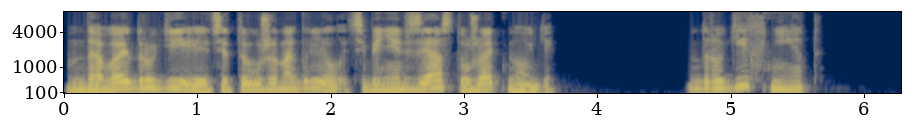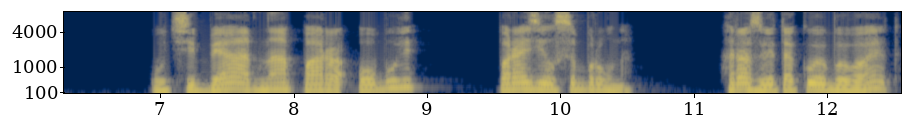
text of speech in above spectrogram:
«Давай другие, эти ты уже нагрела, тебе нельзя стужать ноги». «Других нет». «У тебя одна пара обуви?» — поразился Бруно. «Разве такое бывает?»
